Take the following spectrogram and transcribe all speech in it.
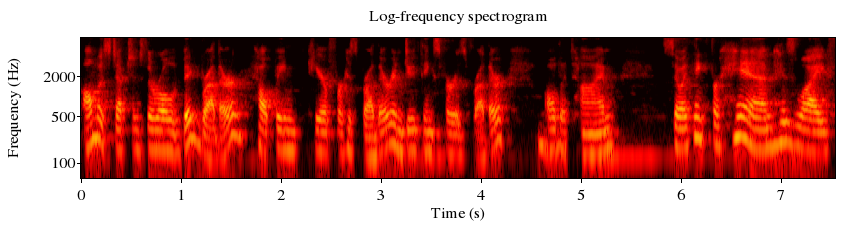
almost stepped into the role of big brother helping care for his brother and do things for his brother all the time. So i think for him his life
